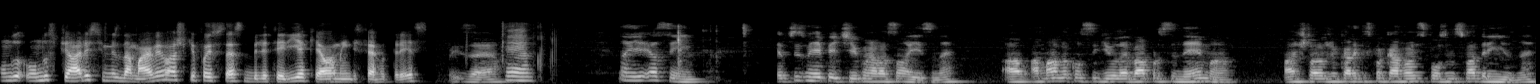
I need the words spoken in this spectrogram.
um, do- um dos piores filmes da Marvel, eu acho que foi sucesso de bilheteria, que é Homem de Ferro 3. Pois é. É. Aí, assim, eu preciso me repetir com relação a isso, né? A, a Marvel conseguiu levar pro cinema a história de um cara que espancava a esposa nos quadrinhos, né?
